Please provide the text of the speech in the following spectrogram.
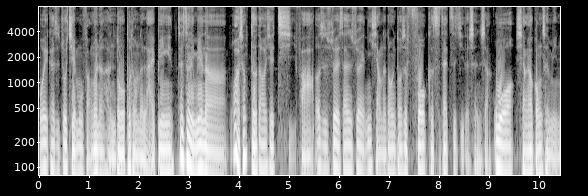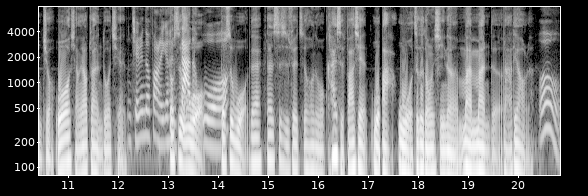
我也开始做节目，访问了很多不同的来宾，在这里面呢，我好像得到一些启发。二十岁、三十岁，你想的东西都是 focus 在自己的身上。我想要功成名就，我想要赚很多。钱，你前面都放了一个很大的我，都是我，对。但四十岁之后呢，我开始发现，我把我这个东西呢，慢慢的拿掉了。哦，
